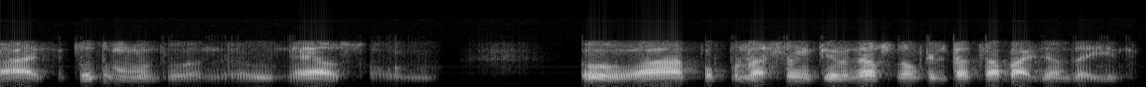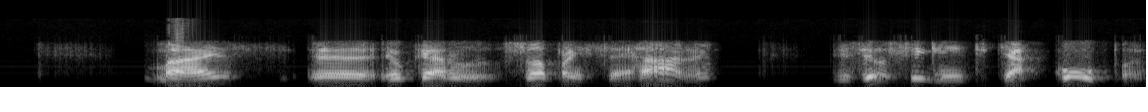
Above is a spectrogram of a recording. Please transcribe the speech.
Einstein, todo mundo, o Nelson, o, a população inteira. O Nelson não, que ele está trabalhando aí. Né? Mas eh, eu quero, só para encerrar, né, dizer o seguinte, que a culpa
